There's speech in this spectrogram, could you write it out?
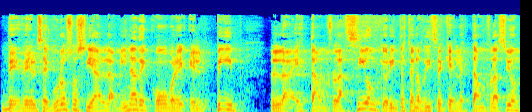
desde el seguro social, la mina de cobre, el PIB, la estanflación, que ahorita usted nos dice que es la estanflación,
